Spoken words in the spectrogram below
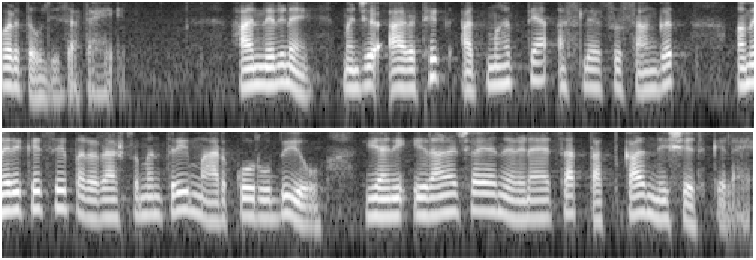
वर्तवली जात आहे. हा निर्णय म्हणजे आर्थिक आत्महत्या असल्याचं सांगत अमेरिकेचे परराष्ट्रमंत्री मार्को रुबियो यांनी इराणच्या या निर्णयाचा तत्काळ निषेध केला आहे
